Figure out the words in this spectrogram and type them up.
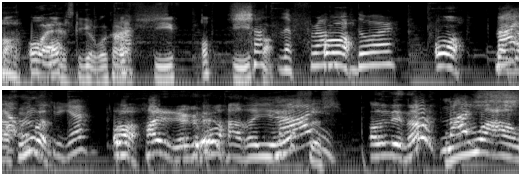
faen. Å, jeg elsker gulrotkake. Fy, oh, fy Shut faen. the front door. Å, Nei, jeg orker ikke. Å, herregud. Å, herre Jesus. Adeline? Nei, Wow.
